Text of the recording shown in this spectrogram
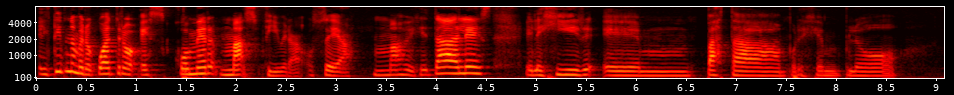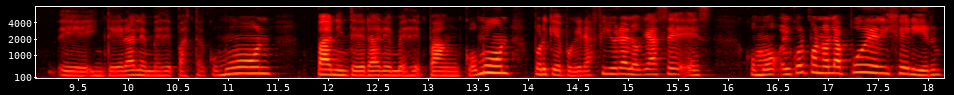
el tip número 4 es comer más fibra, o sea, más vegetales, elegir em, pasta, por ejemplo, eh, integral en vez de pasta común pan integral en vez de pan común. ¿Por qué? Porque la fibra lo que hace es, como el cuerpo no la puede digerir,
